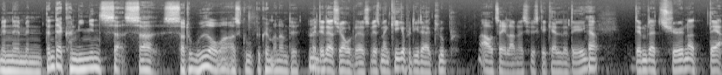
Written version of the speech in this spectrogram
Men, øh, men den der convenience, så, så, så er du ude over at skulle bekymre dig om det. Mm. Men det der er sjovt, hvis, hvis man kigger på de der klubaftaler, hvis vi skal kalde det det, ikke? Ja. dem der churner der,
